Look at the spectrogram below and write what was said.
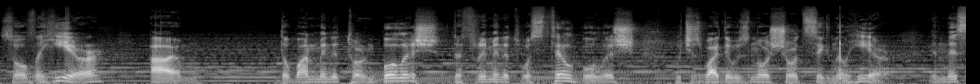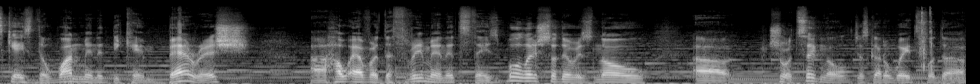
So over here, um, the one minute turned bullish, the three minute was still bullish, which is why there was no short signal here. In this case, the one minute became bearish, uh, however, the three minute stays bullish, so there is no uh, short signal, just gotta wait for the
